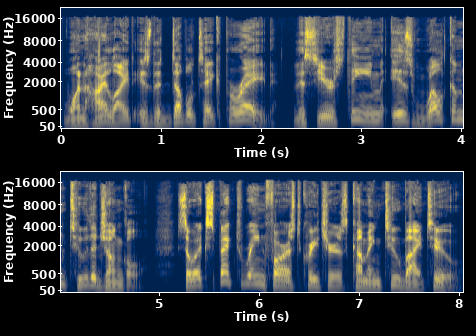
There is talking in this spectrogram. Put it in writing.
One highlight is the Double Take Parade. This year's theme is Welcome to the Jungle, so expect rainforest creatures coming two by two.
